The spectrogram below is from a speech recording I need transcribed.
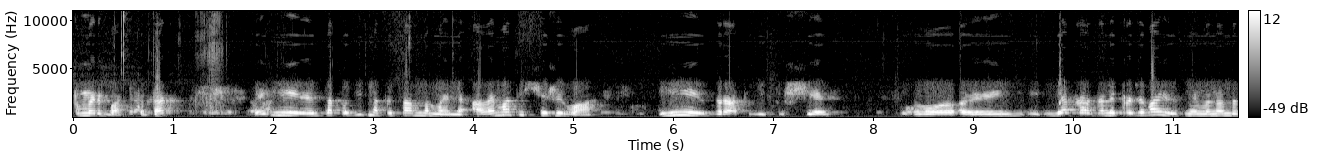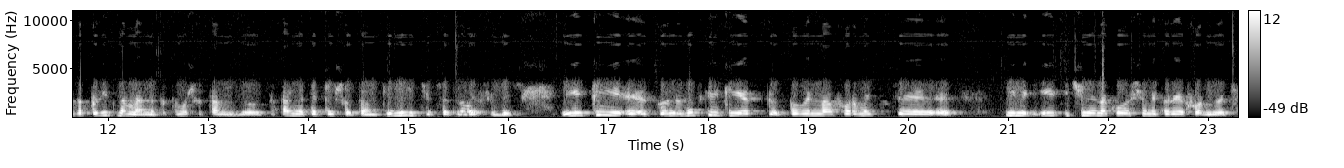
помер батько, так? І заповіт написав на мене, але мати ще жива. І брат є ще. О, е, я, правда, не проживаю з ними, але заповіт на мене, тому що там е, питання таке, що там кіниці, все туди-сюди. І які, е, за скільки я повинна оформити це, е, і, і, і чи не на кого ще не переоформлювати?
